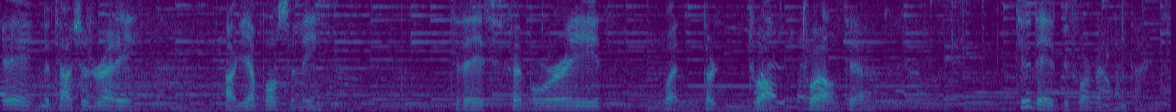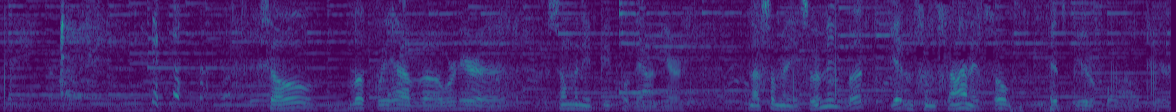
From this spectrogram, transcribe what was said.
Okay, Natasha's ready. Agios Apostoli. Today's February, what, thir- 12th? 12th, yeah. Two days before Valentine's Day. so, look, we have, uh, we're here, uh, so many people down here. Not so many swimming, but getting some sun. It's so, it's beautiful out here.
